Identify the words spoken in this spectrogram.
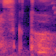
Без кто?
